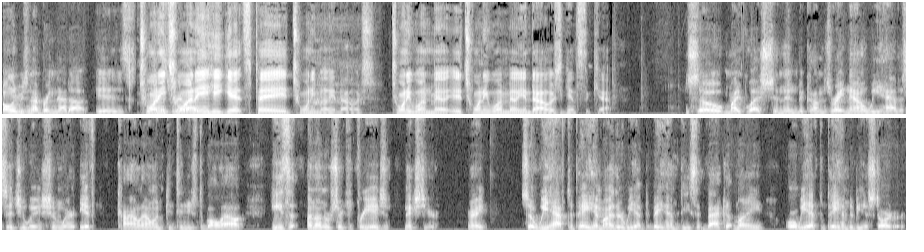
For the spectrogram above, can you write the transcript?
only reason I bring that up is 2020, he gets paid 20 million dollars. 21 million. eh, 21 million dollars against the cap. So my question then becomes: Right now, we have a situation where if Kyle Allen continues to ball out, he's an unrestricted free agent next year, right? So we have to pay him either we have to pay him decent backup money or we have to pay him to be a starter.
